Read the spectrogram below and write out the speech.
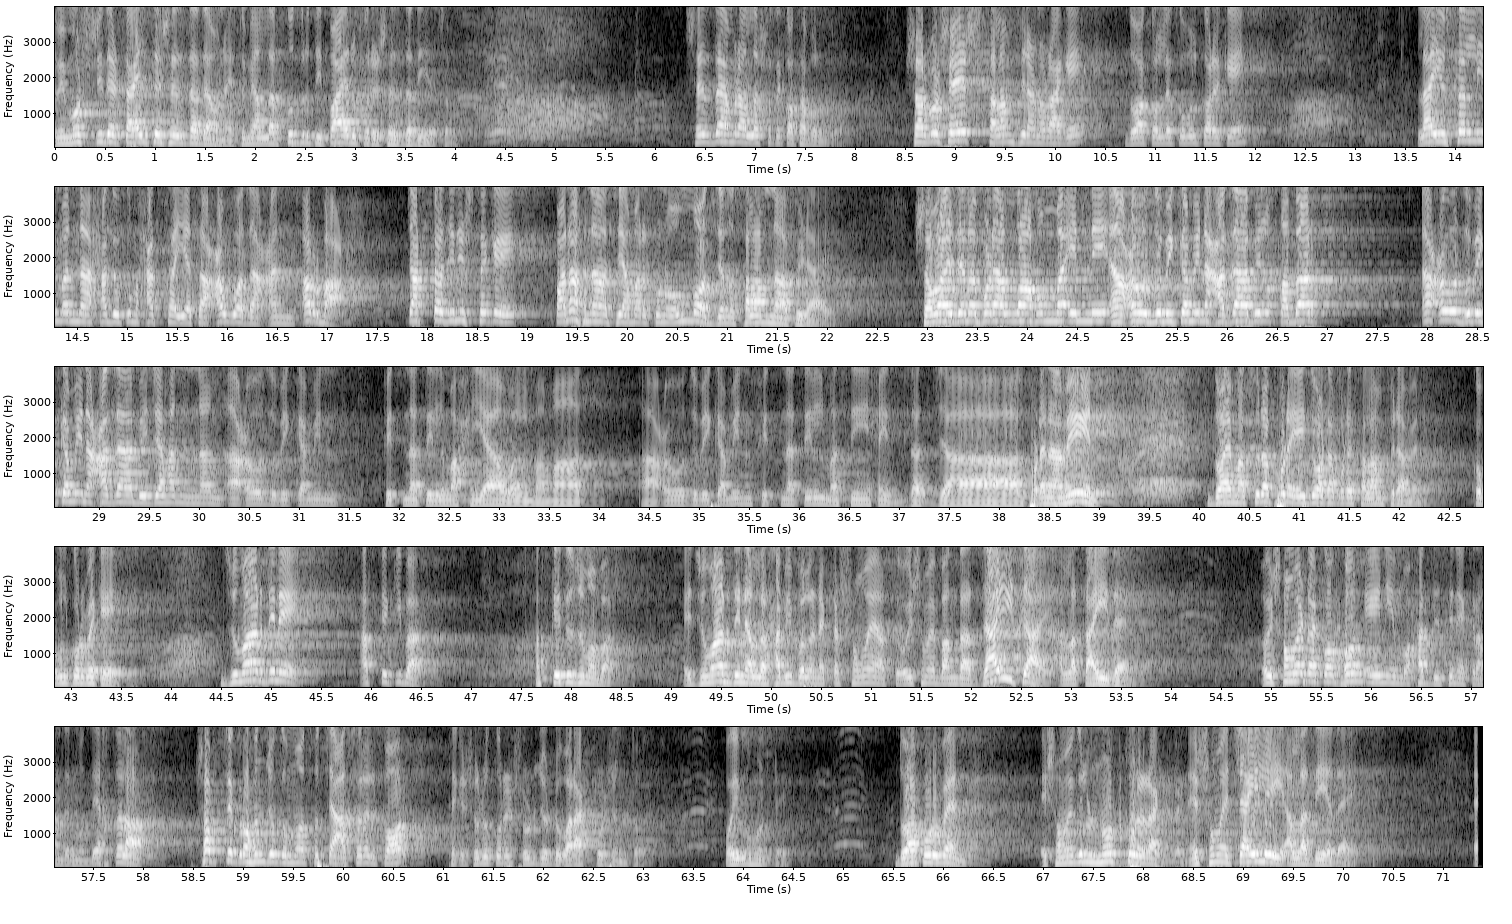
তুমি মসজিদের টাইলসে সেজদা দাও নাই, তুমি আল্লাহর কুদরতি পায়ের উপরে সেজদা দিয়েছ। সেজদায় আমরা আল্লাহর সাথে কথা বলব। সর্বশেষ সালাম ফিরানোর আগে দোয়া করলে কবুল করে কে? চারটা জিনিস থেকে পানাহ না আছে আমার কোনো উম্মত যেন সালাম না ফিরায়। সবাই যেন পড়ে, আল্লাহুম্মা ইন্নী মিন মিন মিন আমিন। মাসুরা পড়ে এই পড়ে সালাম ফিরাবেন। কবুল করবে কে? জুমার দিনে আজকে কি বার? আজকেই তো জুমাবার এই জুমার দিনে আল্লাহর হাবিব বলেন, একটা সময় আছে, ওই সময় বান্দা যাই চায়, আল্লাহ তাই দেয়। ওই সময়টা কখন? এই নিয়ে মহাদ্দিসিন একরামদের মধ্যে এখতলাফ সবচেয়ে গ্রহণযোগ্য মত হচ্ছে আসরের পর থেকে শুরু করে সূর্য ডোবার আগ পর্যন্ত। ওই মুহূর্তে। দোয়া করবেন, এই সময়গুলো নোট করে রাখবেন। এ সময় চাইলেই আল্লাহ দিয়ে দেয়।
